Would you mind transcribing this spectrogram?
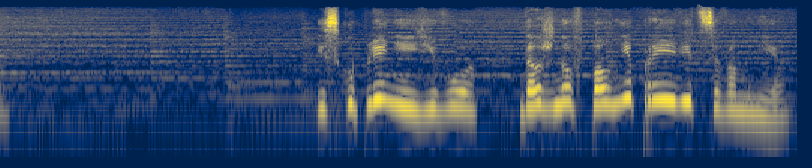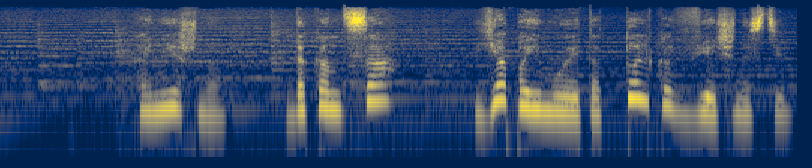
Искупление Его – должно вполне проявиться во мне. Конечно, до конца я пойму это только в вечности.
